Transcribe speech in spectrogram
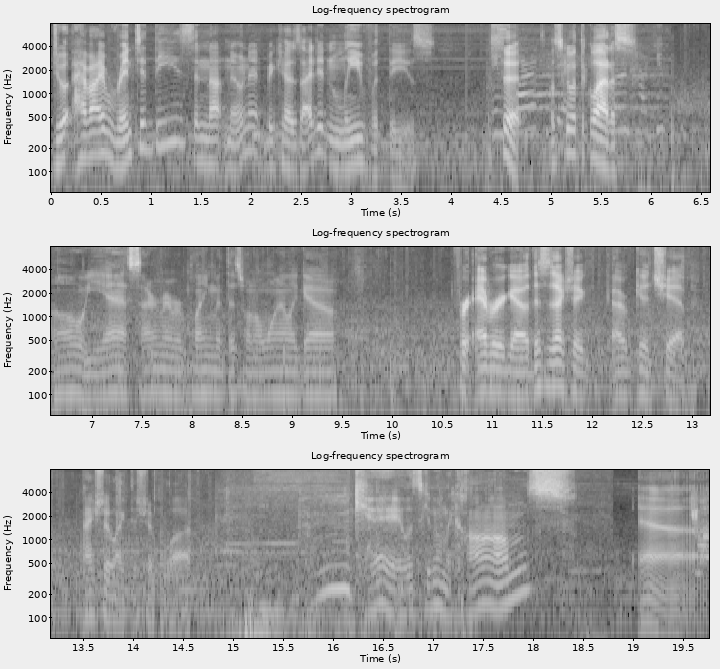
do have I rented these and not known it because I didn't leave with these. Let's do it. Let's go with the Gladius. Oh, yes. I remember playing with this one a while ago. Forever ago. This is actually a, a good ship. I actually like the ship a lot. Okay, let's get on the comms. Uh,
